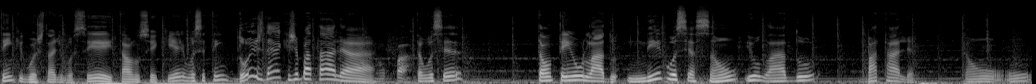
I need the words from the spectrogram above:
tem que gostar de você e tal, não sei o que, você tem dois decks de batalha. Opa. Então você, então tem o lado negociação e o lado batalha. Então, um-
